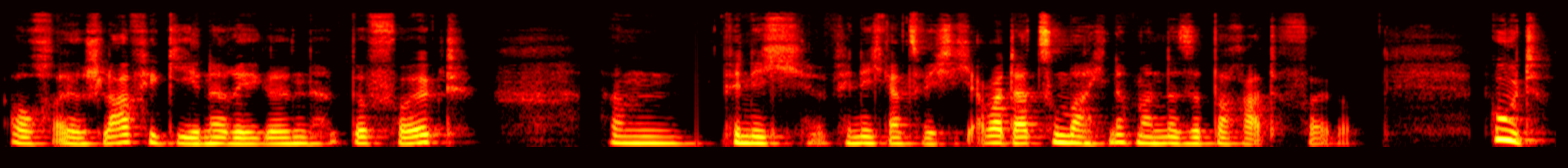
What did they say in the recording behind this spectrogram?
auch äh, Schlafhygieneregeln befolgt. Ähm, Finde ich, finde ich ganz wichtig. Aber dazu mache ich nochmal eine separate Folge. Gut.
